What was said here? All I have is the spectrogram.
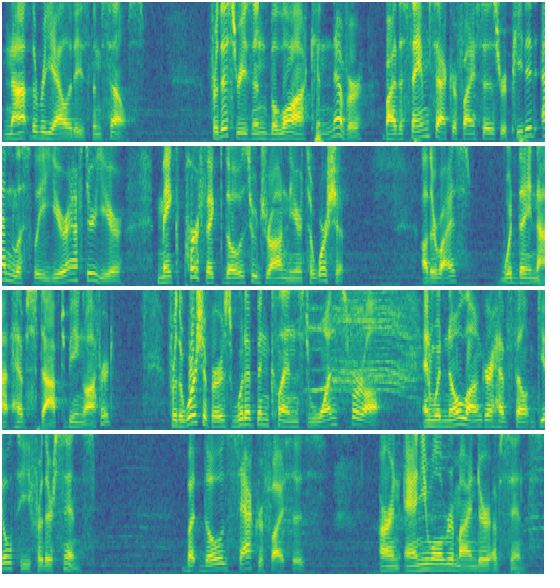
not the realities themselves. For this reason, the law can never, by the same sacrifices repeated endlessly year after year, make perfect those who draw near to worship. Otherwise, would they not have stopped being offered? For the worshippers would have been cleansed once for all and would no longer have felt guilty for their sins. But those sacrifices are an annual reminder of sins.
